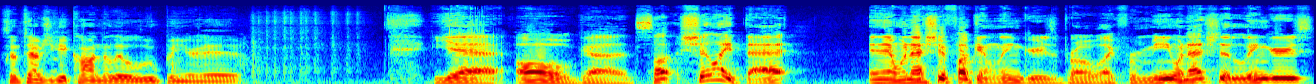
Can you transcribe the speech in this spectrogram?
Sometimes you get caught in a little loop in your head. Yeah. Oh god. So, shit like that. And then when that shit fucking lingers, bro. Like for me, when that shit lingers.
